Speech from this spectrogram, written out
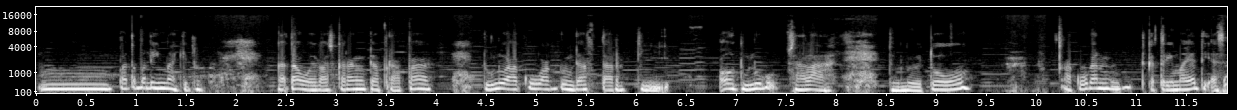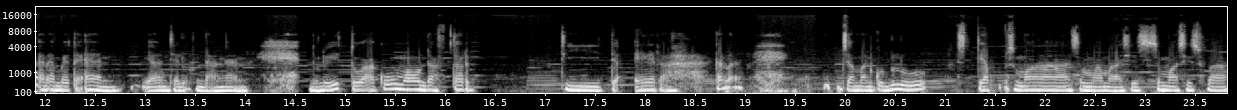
hmm, 4 atau 5 gitu. Gak tahu kalau sekarang udah berapa. Dulu aku waktu daftar di Oh dulu salah. Dulu itu aku kan keterima ya di SNMPTN yang jalur undangan. Dulu itu aku mau daftar di daerah karena zamanku dulu setiap semua semua mahasiswa semua siswa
